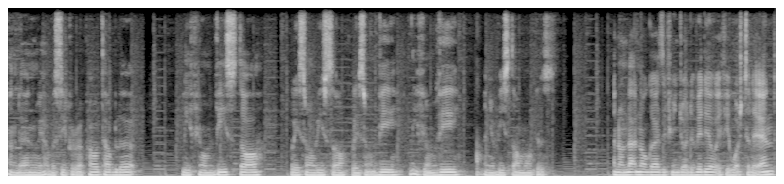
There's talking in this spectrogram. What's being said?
And then we have a secret power tablet, Leafeon V-Star, Glaceon V-Star, Glaceon V, Leafeon V, and your V-Star markers. And on that note guys, if you enjoyed the video, if you watched to the end,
